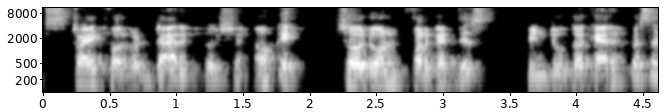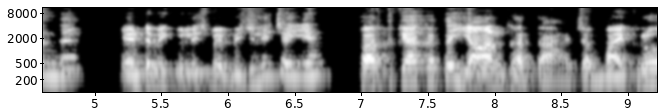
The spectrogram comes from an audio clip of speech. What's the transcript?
Straightforward, direct question. Okay. So don't forget this. Pintu का कैरेट पसंद है एंडेमिक विलेज में बिजली चाहिए पर्थ क्या करता है यान करता है जब micro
